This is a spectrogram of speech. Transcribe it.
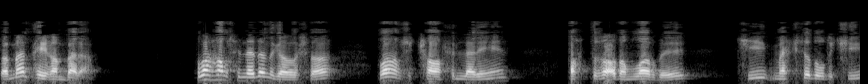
və mən Peyğəmbərəm. Bunlar hamısı nədəndir, qardaşlar? Bunlar hamısı kafirlərin atdığı adamlardır ki, məqsəd odur ki,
